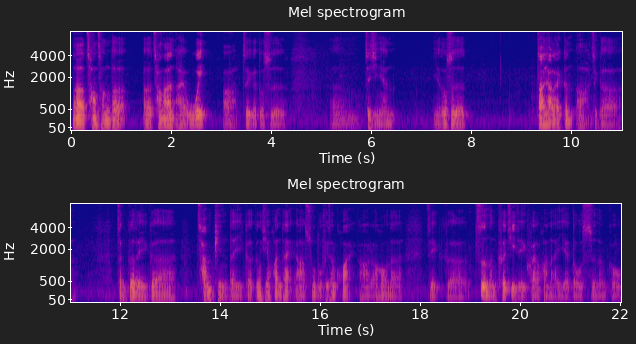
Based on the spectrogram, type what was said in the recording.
那长城的呃，长安还有魏。啊，这个都是，嗯，这几年也都是扎下来跟啊，这个整个的一个产品的一个更新换代啊，速度非常快啊，然后呢，这个智能科技这一块的话呢，也都是能够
